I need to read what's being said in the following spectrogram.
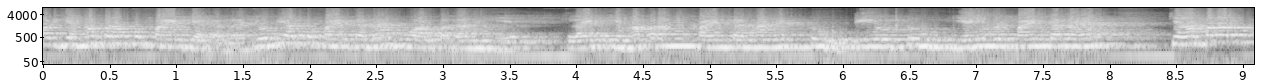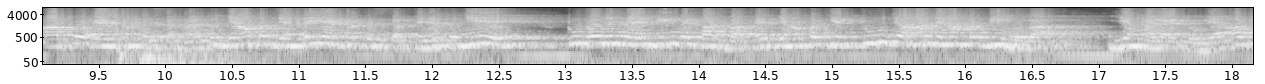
और यहाँ पर आपको फाइंड क्या करना है? जो भी आपको फाइंड करना है, वो आप बता दीजिए। लाइक यहाँ पर हमें फाइंड करना है टू फाइंड करना है। यहाँ पर आप, आपको एंटर प्रेस करना है। तो यहाँ पर जैसे ही एंटर प्रेस करते हैं तो ये 2019 में खास बात है। यहाँ पर ये टू जहाँ जहाँ पर भी होगा ये हाईलाइट हो गया। अब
